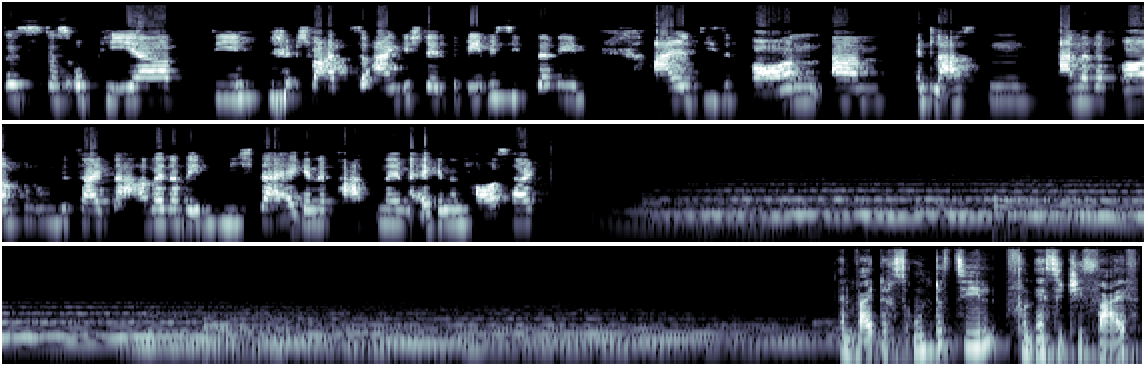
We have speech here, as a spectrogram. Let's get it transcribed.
das, das Au-pair, die schwarz angestellte Babysitterin, all diese Frauen ähm, entlasten andere Frauen von unbezahlter Arbeit, aber eben nicht der eigene Partner im eigenen Haushalt. Ein weiteres Unterziel von SDG 5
